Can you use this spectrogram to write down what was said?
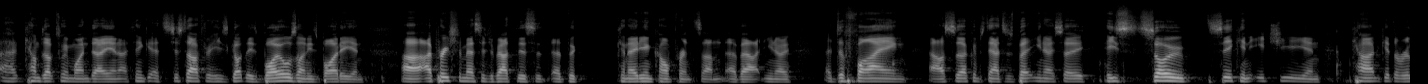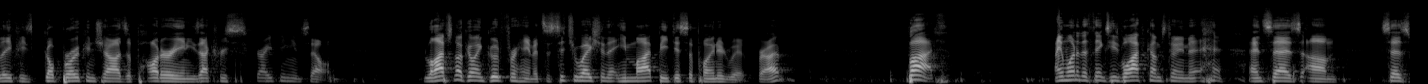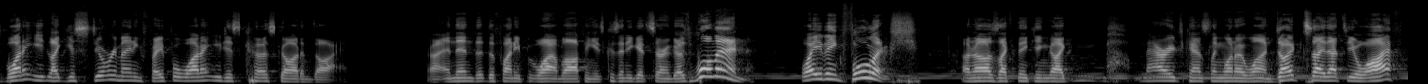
uh, comes up to him one day, and I think it's just after he's got these boils on his body. And uh, I preached a message about this at, at the Canadian conference um, about, you know, defying our circumstances. But, you know, so he's so sick and itchy and can't get the relief. He's got broken shards of pottery and he's actually scraping himself life's not going good for him. It's a situation that he might be disappointed with, right? But, and one of the things, his wife comes to him and says, um, says, why don't you, like, you're still remaining faithful, why don't you just curse God and die? Right? And then the, the funny, why I'm laughing is because then he gets there and goes, woman, why are you being foolish? And I was like thinking, like, marriage counseling 101. Don't say that to your wife.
